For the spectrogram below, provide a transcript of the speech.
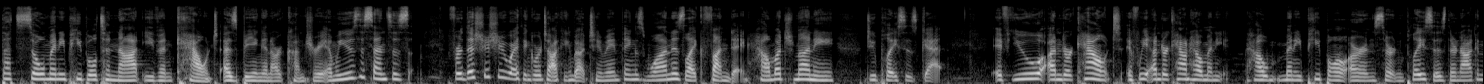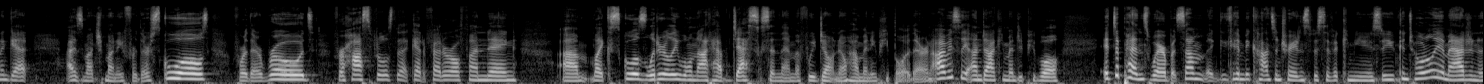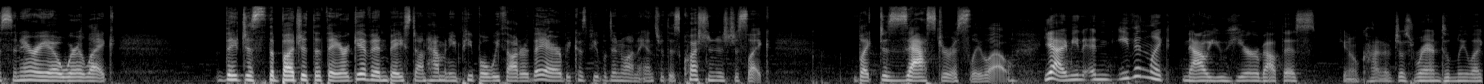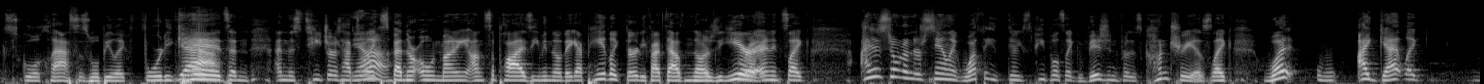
That's so many people to not even count as being in our country. And we use the census for this issue. I think we're talking about two main things. One is like funding. How much money do places get? If you undercount if we undercount how many how many people are in certain places they're not going to get as much money for their schools for their roads for hospitals that get federal funding. Um, like schools literally will not have desks in them if we don't know how many people are there. And obviously undocumented people it depends where but some can be concentrated in specific communities. So you can totally imagine a scenario where like they just the budget that they are given based on how many people we thought are there because people didn't want to answer this question is just like like disastrously low Yeah, I mean, and even like now you hear about this, you know, kind of just randomly like school classes will be like 40 Yeah. kids and and this teachers have to like spend their own money on supplies even though they get paid like $35,000 a year Right. and it's like I just don't understand like what these, these people's like vision for this country is like what I get like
